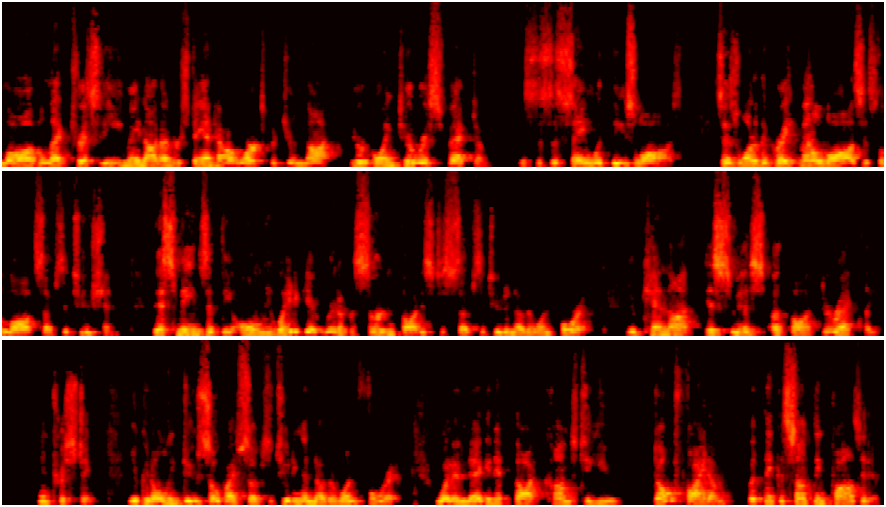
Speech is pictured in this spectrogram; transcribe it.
law of electricity. You may not understand how it works, but you're not, you're going to respect them. This is the same with these laws says one of the great mental laws is the law of substitution. This means that the only way to get rid of a certain thought is to substitute another one for it. You cannot dismiss a thought directly. Interesting. You can only do so by substituting another one for it. When a negative thought comes to you, don't fight them, but think of something positive.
